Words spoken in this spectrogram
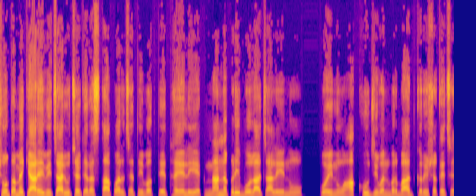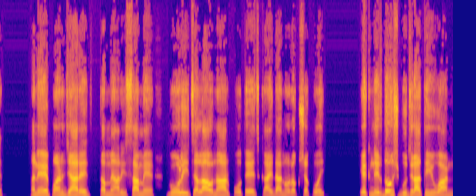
શું તમે ક્યારેય વિચાર્યું છે કે રસ્તા પર જતી વખતે થયેલી એક નાનકડી બોલાચાલીનું કોઈનું આખું જીવન બરબાદ કરી શકે છે? અને એ પણ જ્યારે તમારી સામે ગોળી ચલાવનાર પોતે જ કાયદાનો રક્ષક હોય? એક નિર્દોષ ગુજરાતી યુવાન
